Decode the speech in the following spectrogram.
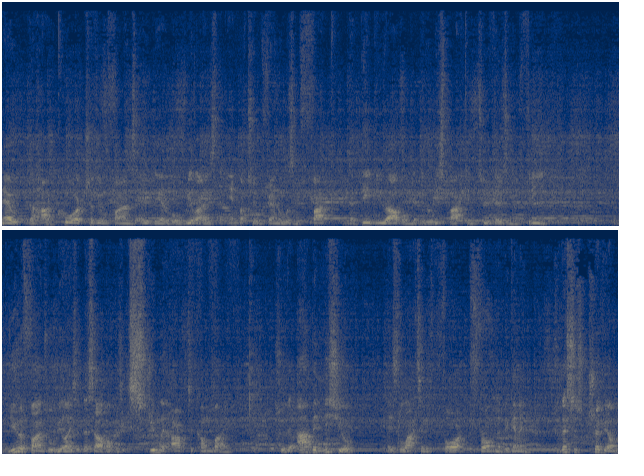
Now, the hardcore Trivium fans out there will realise that Ember to Inferno was in fact their debut album that they released back in 2003. Newer fans will realise that this album is extremely hard to come by. So the ab initio is Latin for from the beginning. So this is Trivium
